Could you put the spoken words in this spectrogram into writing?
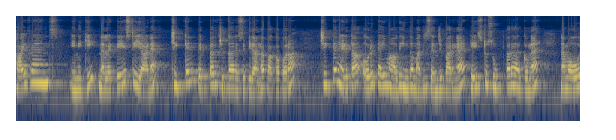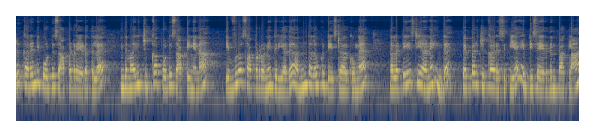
ஹாய் ஃப்ரெண்ட்ஸ் இன்னைக்கு நல்ல டேஸ்டியான சிக்கன் பெப்பர் சுக்கா ரெசிபி தாங்க பார்க்க போகிறோம் சிக்கன் எடுத்தால் ஒரு டைம் ஆகுது இந்த மாதிரி செஞ்சு பாருங்கள் டேஸ்ட்டு சூப்பராக இருக்குங்க. நம்ம ஒரு கரண்டி போட்டு சாப்பிட்ற இடத்துல இந்த மாதிரி சுக்கா போட்டு சாப்பிட்டீங்கன்னா எவ்வளோ சாப்பிட்றோன்னே தெரியாது. அந்த அளவுக்கு டேஸ்ட்டாக இருக்குங்க. நல்ல டேஸ்டியான இந்த பெப்பர் சுக்கா ரெசிபியை எப்படி செய்கிறதுன்னு பார்க்கலாம்.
